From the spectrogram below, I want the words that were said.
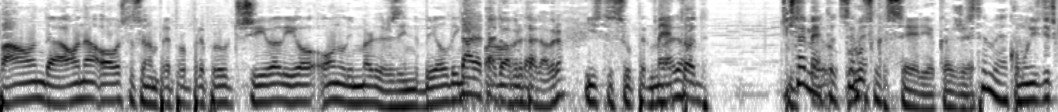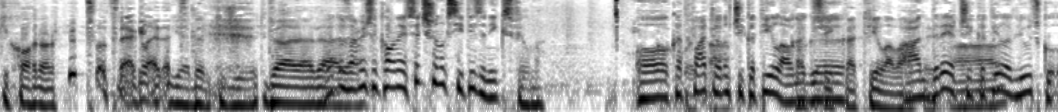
Pa onda ona, ovo što su nam prepro, preporučivali, Only Murders in the Building. Da, da, pa taj dobro, taj dobro. Isto super, da. metod. Šta je metod? Šta je Ruska metod? serija, kaže. Šta je metod? Komunistički horor. to treba gledati. Jebem ti život. Da, da, da. Ja to da. zamišljam kao ne, sećaš onog Citizen X filma? O, kad hvate da. onog Čikatila, onog Čikatila vate. Andreja A. Čikatila, ljusko,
